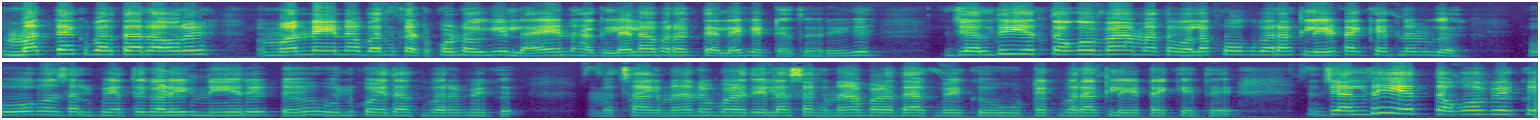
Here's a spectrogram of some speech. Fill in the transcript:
ಮತ್ತ್ಯಾಕ್ ಬರ್ತಾರ ಅವ್ರು? ಮೊನ್ನೆ ಏನೋ ಬಂದ್ ಕಟ್ಕೊಂಡು ಹೋಗಿಲ್ಲ ಏನ್ ಹಗ್ಲೆಲ್ಲ ಬರಕ್ ತಲೆ ಕೆಟ್ಟೈತೆ ಅವ್ರಿಗೆ. ಜಲ್ದಿ ತಗೋ ತಗೋಬಾ ಮತ್ತೆ ಹೊಲಕ್ ಹೋಗಿ ಬರಕ್ ಲೇಟ್ ಆಕೈತ್ ನಮ್ಗೆ. ಹೋಗ್ ಸ್ವಲ್ಪ ಎತ್ತುಗಳಿಗೆ ನೀರಿಟ್ಟು ಹುಲ್ ಕೊಯ್ದಾಕ್ ಬರ್ಬೇಕು. ನಾನು ಬೆಳೆದಿಲ್ಲ ಬೆಳ್ದಿಲ್ಲ ಸಗನಾ ಬೆಳೆದಾಕ್ಬೇಕು ಊಟಕ್ಕೆ ಬರಕ್ ಲೇಟ್ ಆಕೈತೆ. ಜಲ್ದಿ ಎತ್ತು ತಗೋಬೇಕು,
